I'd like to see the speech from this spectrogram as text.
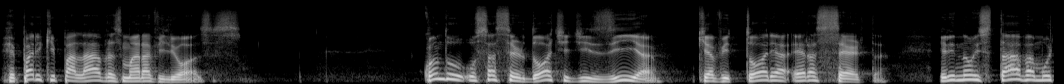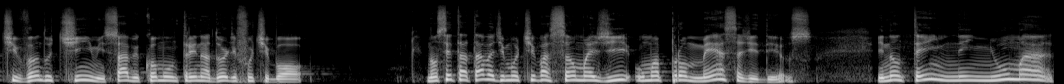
Repare que palavras maravilhosas. Quando o sacerdote dizia que a vitória era certa, ele não estava motivando o time, sabe, como um treinador de futebol. Não se tratava de motivação, mas de uma promessa de Deus. E não tem nenhuma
